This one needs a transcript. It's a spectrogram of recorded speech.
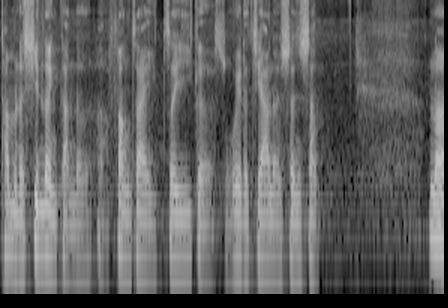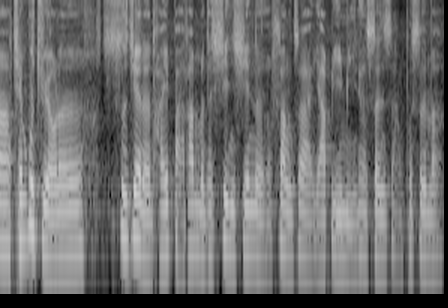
他们的信任感呢啊放在这一个所谓的家人身上。那前不久呢，世界呢还把他们的信心呢放在亚比米勒身上，不是吗？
